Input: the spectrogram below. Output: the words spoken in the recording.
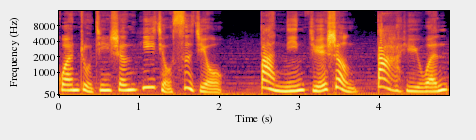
关注今生一九四九，伴您决胜大语文。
